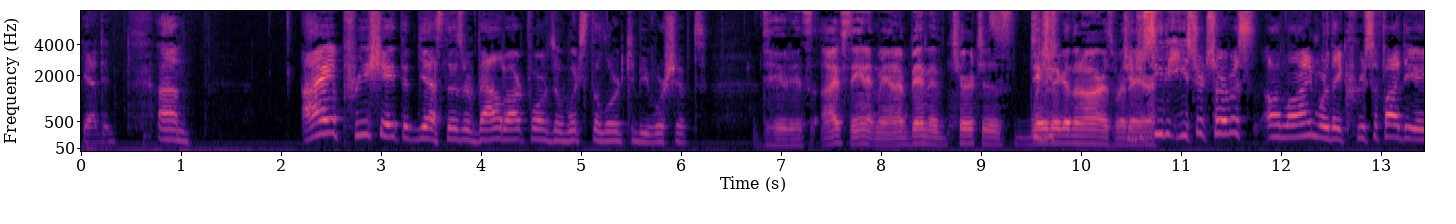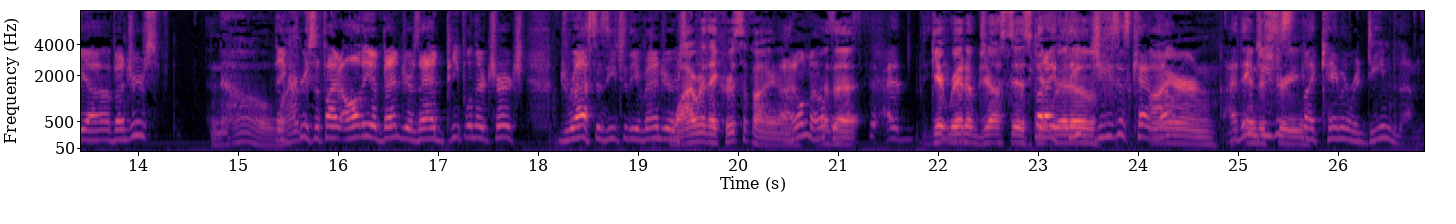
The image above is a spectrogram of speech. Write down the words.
Yeah, it did. Um, I appreciate that. Yes, those are valid art forms in which the Lord can be worshipped. Dude, it's I've seen it, man. I've been to churches Did way you- bigger than ours. Where Did you see the Easter service online where they crucified the uh, Avengers? No. They what? crucified all the Avengers. They had people in their church dressed as each of the Avengers. Why were they crucifying them? I don't know. Was it get rid of justice? But get I rid think of Jesus kept iron I think industry. Jesus like came and redeemed them.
